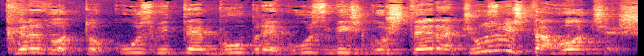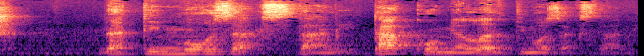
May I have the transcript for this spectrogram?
krvotok, uzmite bubreg, uzmiš gušterač, uzmi šta hoćeš da ti mozak stani. Tako mi je Allah da ti mozak stani.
